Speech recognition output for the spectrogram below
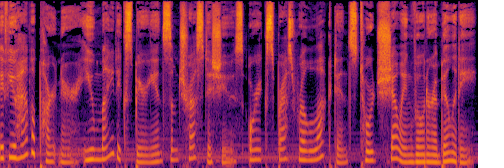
If you have a partner, you might experience some trust issues or express reluctance towards showing vulnerability.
